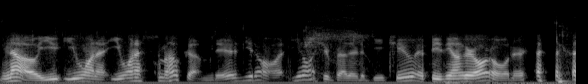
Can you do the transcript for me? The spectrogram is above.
no, you you want to you want to smoke him, dude. You don't want you don't want your brother to beat you if he's younger or older.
